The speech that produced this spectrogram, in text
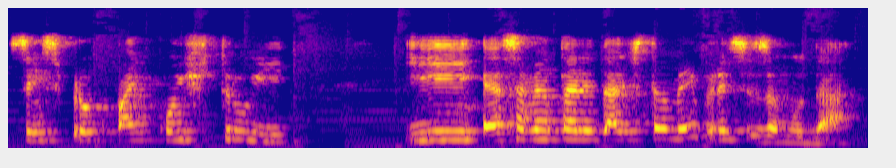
sem se preocupar em construir. E essa mentalidade também precisa mudar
